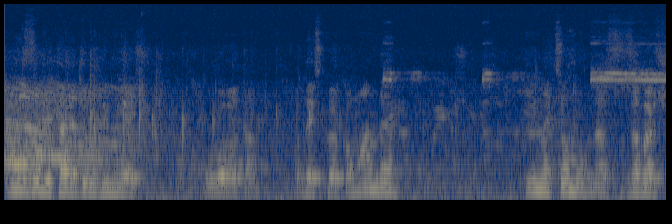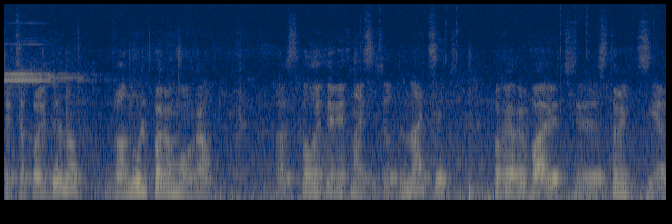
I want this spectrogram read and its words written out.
І залітає другий м'яч у ворота одеської команди. І на цьому в нас завершується поєдинок. 2-0 перемога скали 19-11. Переривають е, стрільці е,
